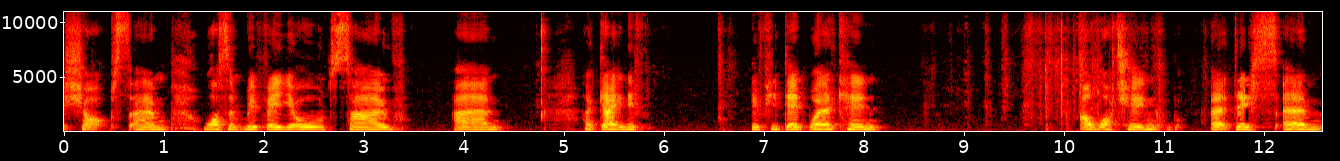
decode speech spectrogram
shops um, wasn't revealed. So um, again, if if you did work in are watching uh, this um,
